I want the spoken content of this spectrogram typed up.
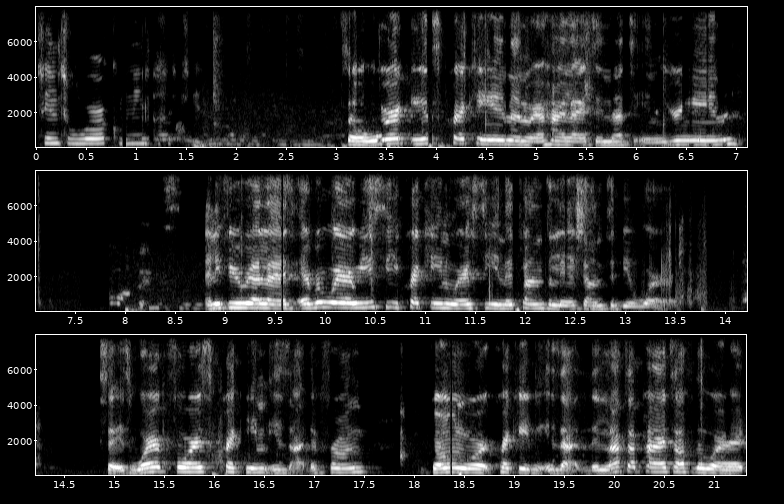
Since work means cricket. So work is cracking and we're highlighting that in green. And if you realize everywhere we see cracking, we're seeing the translation to be work. So it's workforce, cracking is at the front, groundwork cracking is at the latter part of the word,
